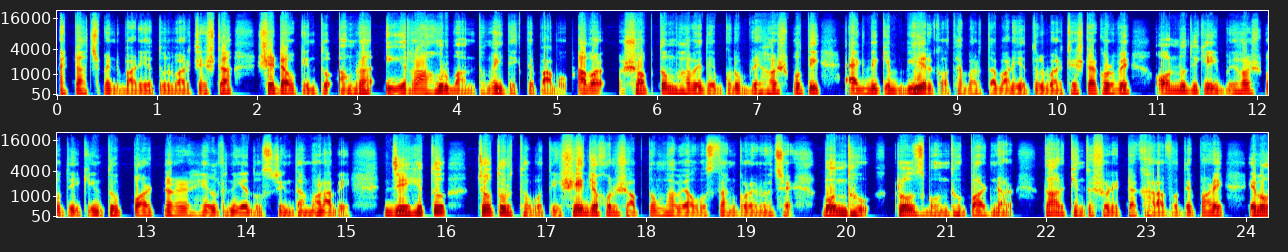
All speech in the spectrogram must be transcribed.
অ্যাটাচমেন্ট বাড়িয়ে তুলবার চেষ্টা, সেটাও কিন্তু আমরা এই রাহুর মাধ্যমেই দেখতে পাবো। আবার সপ্তম ভাবে দেবগুরু বৃহস্পতি একদিকে বিয়ের কথাবার্তা বাড়িয়ে তুলবার চেষ্টা করবে, অন্যদিকে এই বৃহস্পতি কিন্তু পার্টনারের হেলথ নিয়ে দুশ্চিন্তা বাড়াবে যেহেতু চতুর্থপতি। সে যখন সপ্তমভাবে অবস্থান করে রয়েছে, বন্ধু ক্লোজ বন্ধু পার্টনার তার কিন্তু শরীরটা খারাপ হতে পারে এবং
